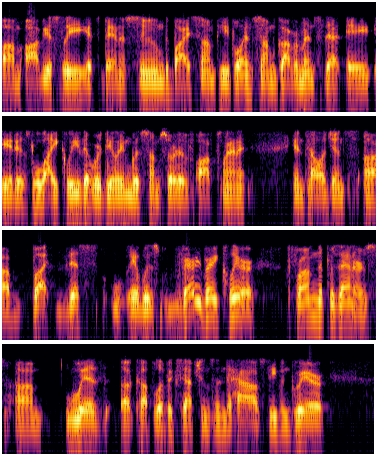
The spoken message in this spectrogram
Um, obviously, it's been assumed by some people and some governments that a, it is likely that we're dealing with some sort of off-planet intelligence. Uh, but this, it was very, very clear from the presenters, um, with a couple of exceptions in the House, Stephen Greer.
